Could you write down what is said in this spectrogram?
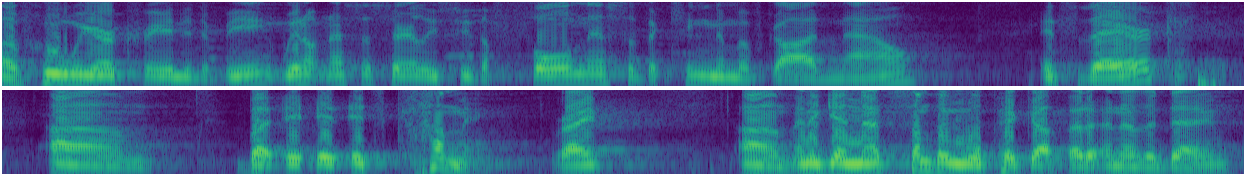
of who we are created to be. We don't necessarily see the fullness of the kingdom of God now. It's there, um, but it, it, it's coming, right? Um, and again, that's something we'll pick up at another day.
